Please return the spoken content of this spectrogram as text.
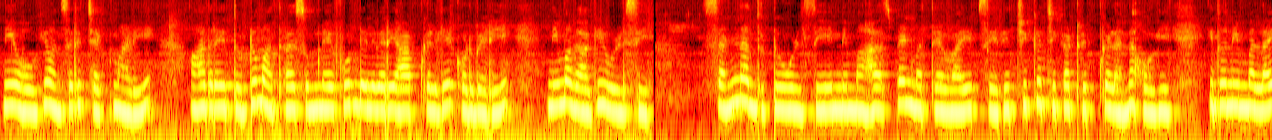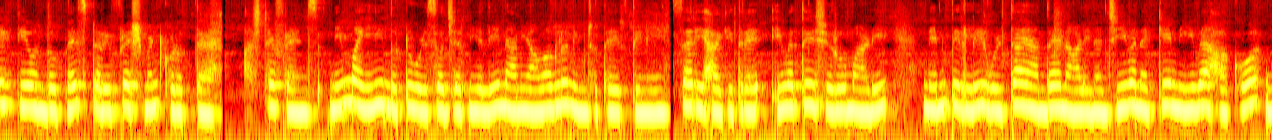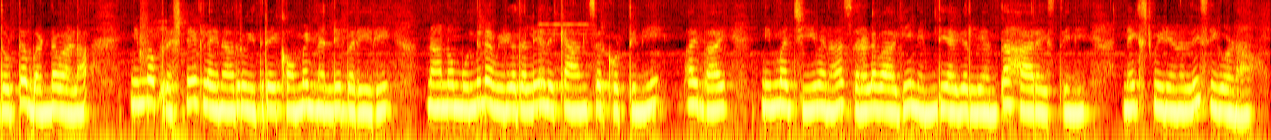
ನೀವು ಹೋಗಿ ಒಂದ್ಸರಿ ಚೆಕ್ ಮಾಡಿ. ಆದರೆ ದುಡ್ಡು ಮಾತ್ರ ಸುಮ್ಮನೆ ಫುಡ್ ಡೆಲಿವರಿ ಆ್ಯಪ್ಗಳಿಗೆ ಕೊಡಬೇಡಿ. ನಿಮಗಾಗಿ ಉಳಿಸಿ. ಸಣ್ಣ ದುಡ್ಡು ಉಳಿಸಿ ನಿಮ್ಮ ಹಸ್ಬೆಂಡ್ ಮತ್ತು ವೈಫ್ ಸೇರಿ ಚಿಕ್ಕ ಚಿಕ್ಕ ಟ್ರಿಪ್ಗಳನ್ನು ಹೋಗಿ. ಇದು ನಿಮ್ಮ ಲೈಫ್ಗೆ ಒಂದು ಬೆಸ್ಟ್ ರಿಫ್ರೆಶ್ಮೆಂಟ್ ಕೊಡುತ್ತೆ. ಅಷ್ಟೇ ಫ್ರೆಂಡ್ಸ್ ನಿಮ್ಮ ಈ ದುಡ್ಡು ಉಳಿಸೋ ಜರ್ನಿಯಲ್ಲಿ ನಾನು ಯಾವಾಗಲೂ ನಿಮ್ಮ ಜೊತೆ ಇರ್ತೀನಿ. ಸರಿ, ಹಾಗಿದ್ರೆ ಇವತ್ತೇ ಶುರು ಮಾಡಿ. ನೆನಪಿರಲಿ, ಉಳಿತಾಯ ಅಂದರೆ ನಾಳಿನ ಜೀವನಕ್ಕೆ ನೀವೇ ಹಾಕುವ ದೊಡ್ಡ ಬಂಡವಾಳ. ನಿಮ್ಮ ಪ್ರಶ್ನೆಗಳೇನಾದರೂ ಇದ್ದರೆ ಕಾಮೆಂಟ್ನಲ್ಲಿ ಬರೆಯಿರಿ ನಾನು ಮುಂದಿನ ವಿಡಿಯೋದಲ್ಲಿ ಅದಕ್ಕೆ ಆನ್ಸರ್ ಕೊಡ್ತೀನಿ. ಬಾಯ್ ಬಾಯ್ ನಿಮ್ಮ ಜೀವನ ಸರಳವಾಗಿ, ನೆಮ್ಮದಿಯಾಗಿರಲಿ ಅಂತ ಹಾರೈಸ್ತೀನಿ. ನೆಕ್ಸ್ಟ್ ವಿಡಿಯೋನಲ್ಲಿ ಸಿಗೋಣ.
